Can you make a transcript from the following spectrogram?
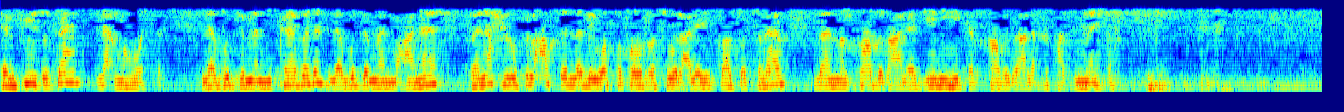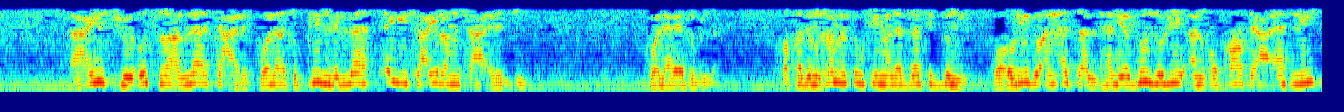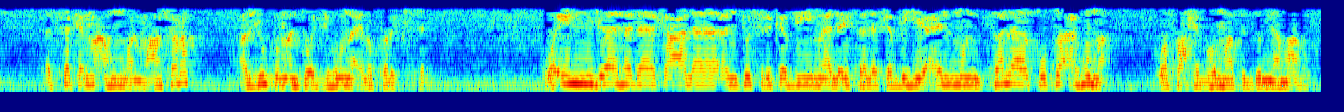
تنفيذه سهل؟ لا ما هو سهل. لابد من المكابدة لابد من المعاناة. فنحن في العصر الذي وصفه الرسول عليه الصلاة والسلام بأن القابض على دينه كالقابض على قطعة الميتة. أعيش في أسرة لا تعرف ولا تقيم لله أي شعيرة من شعائر الدين والعياذ بالله. وقد انغمسوا في ملذات الدنيا. وأريد أن أسأل هل يجوز لي أن أقاطع أهلي؟ السكن معهم والمعاشرة. أرجوكم أن توجهونا إلى الطريق السليم. وإن جاهداك على أن تشرك بي ما ليس لك به علم فلا تطعهما وصاحبهما في الدنيا معروف.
